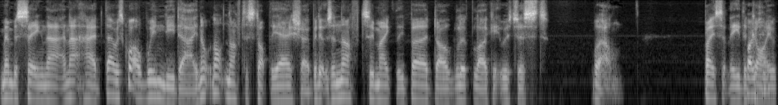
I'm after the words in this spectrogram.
Remember seeing that, and that had that was quite a windy day. Not not enough to stop the air show, but it was enough to make the bird dog look like it was just, well, basically the guy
